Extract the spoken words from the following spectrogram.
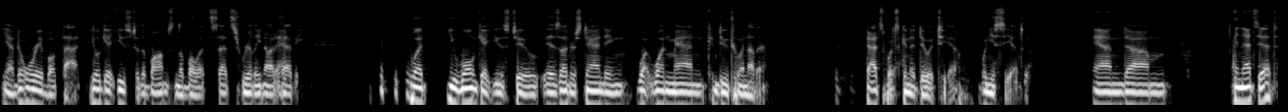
yeah, don't worry about that. You'll get used to the bombs and the bullets. That's really not heavy. what you won't get used to is understanding what one man can do to another that's what's yeah. going to do it to you when you see it. Yeah. And um, and that's it.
